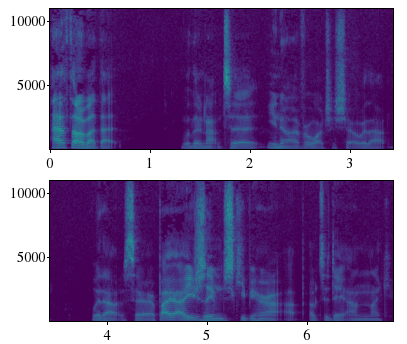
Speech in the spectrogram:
I have thought about that, whether or not to you know ever watch a show without without Sarah. But I, I usually am just keeping her up, up to date on like,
